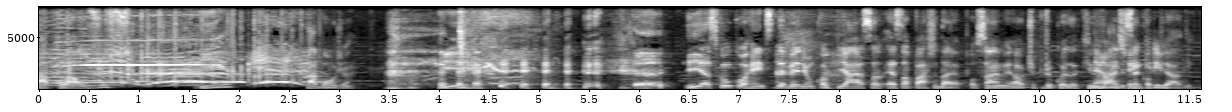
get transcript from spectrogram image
aplausos e. Tá bom já. E, e as concorrentes deveriam copiar essa, essa parte da Apple, sabe? É o tipo de coisa que Não, vale é ser incrível. copiado.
